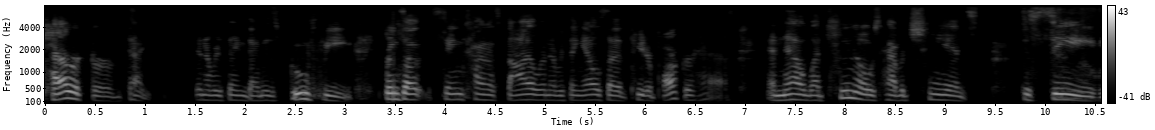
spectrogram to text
character that and everything that is goofy, brings that same kind of style and everything else that Peter Parker has. And now Latinos have a chance to see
